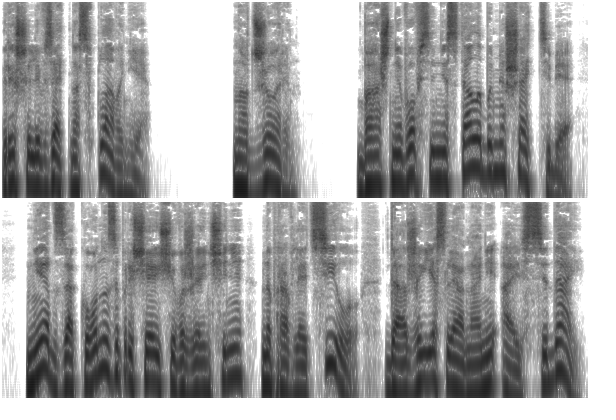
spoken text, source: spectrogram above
решили взять нас в плавание. Но, Джорин, башня вовсе не стала бы мешать тебе. Нет закона, запрещающего женщине направлять силу, даже если она не Айс Седай.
